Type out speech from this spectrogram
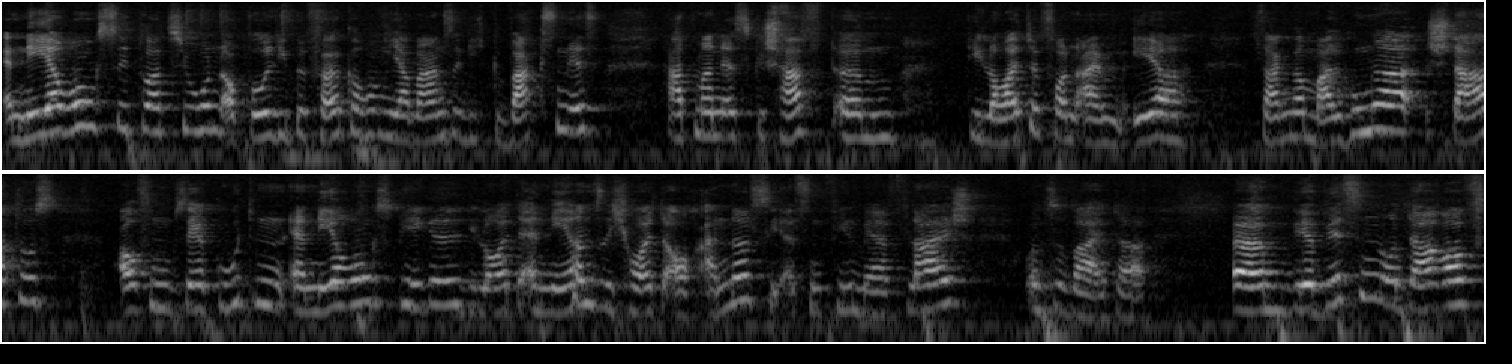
Ernährungssituation, obwohl die Bevölkerung ja wahnsinnig gewachsen ist, hat man es geschafft, ähm, die Leute von einem eher, sagen wir mal, Hungerstatus auf einen sehr guten Ernährungspegel. Die Leute ernähren sich heute auch anders, sie essen viel mehr Fleisch und so weiter. Ähm, wir wissen, und darauf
